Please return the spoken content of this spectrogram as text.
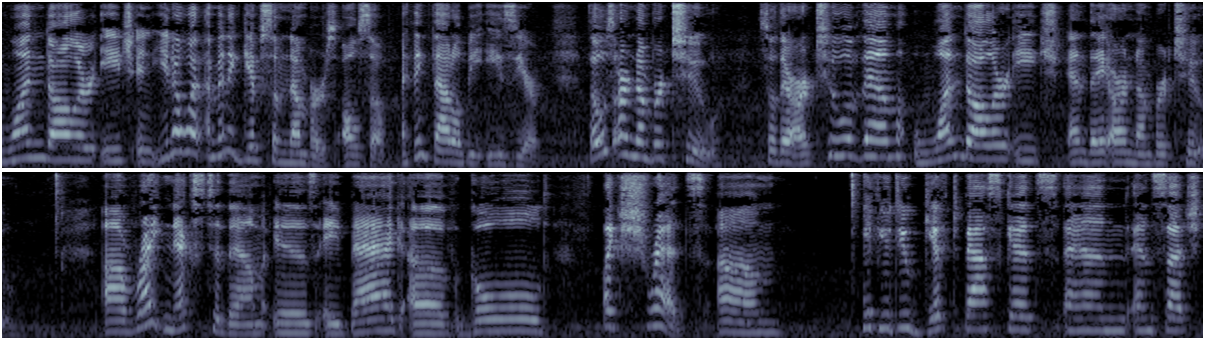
$1 each. And you know what? I'm going to give some numbers also. I think that'll be easier. Those are number two. So there are two of them, $1 each, and they are number two. Uh, right next to them is a bag of gold, like shreds. Um, if you do gift baskets and, and such,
